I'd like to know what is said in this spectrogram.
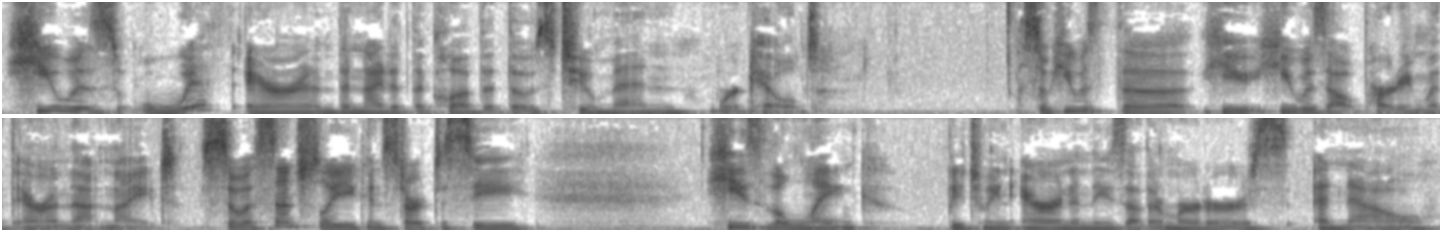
He was with Aaron the night at the club that those two men were killed. So he was the he he was out partying with Aaron that night. So essentially, you can start to see he's the link between Aaron and these other murders, and now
